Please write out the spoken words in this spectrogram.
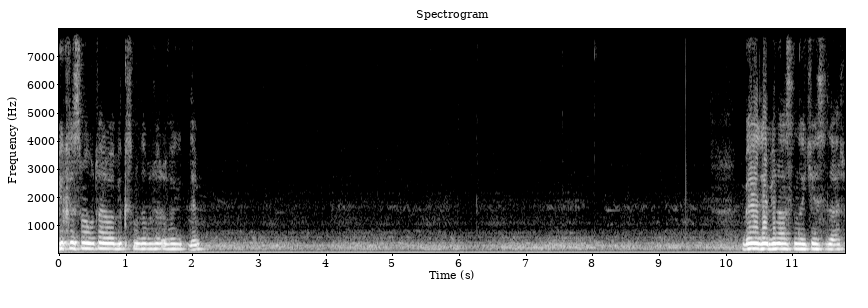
Bir kısmı bu tarafa bir kısmı da bu tarafa gittim. Belediye binasında kestiler.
